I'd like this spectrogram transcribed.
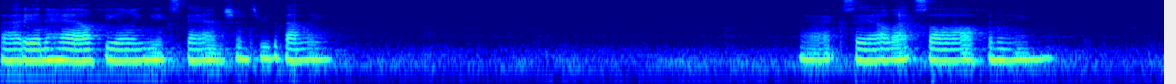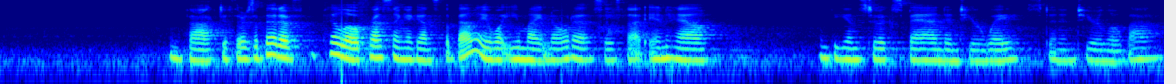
With that inhale, feeling the expansion through the belly. Exhale, that softening. In fact, if there's a bit of pillow pressing against the belly, what you might notice is that inhale begins to expand into your waist and into your low back.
